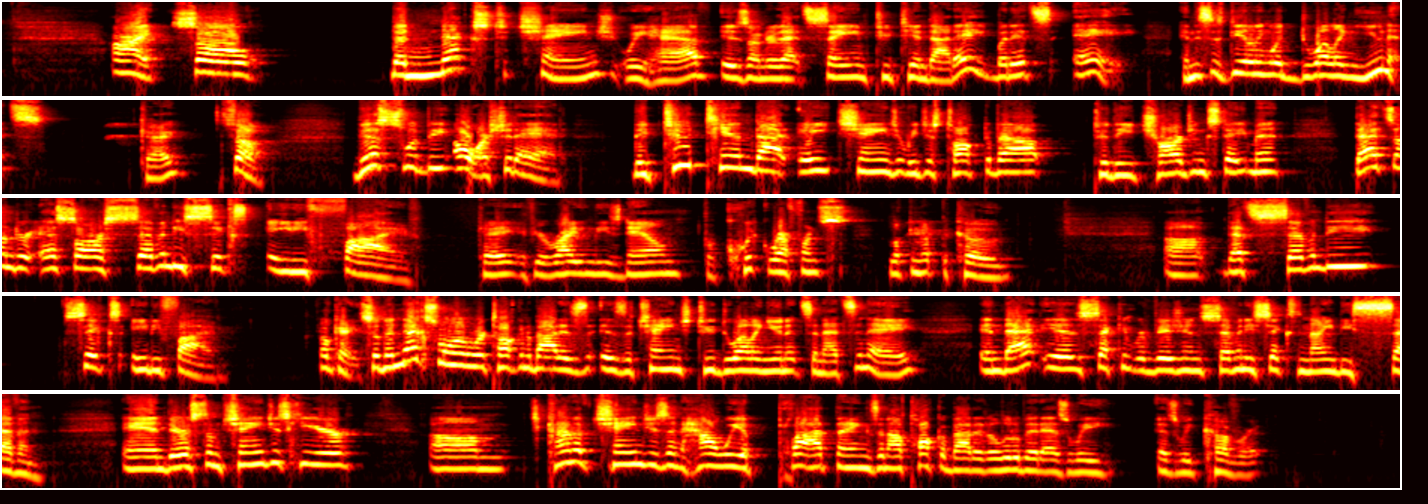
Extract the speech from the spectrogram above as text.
All right, so the next change we have is under that same 210.8, but it's A. And this is dealing with dwelling units. Okay? So, this would be, oh, I should add, the 210.8 change that we just talked about to the charging statement, that's under SR 7685. Okay? If you're writing these down for quick reference, looking up the code, uh, that's 7685. Okay, so the next one we're talking about is, is a change to dwelling units, and that's an A, and that is second revision 7697. And there are some changes here, um, kind of changes in how we apply things, and I'll talk about it a little bit as we as we cover it.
